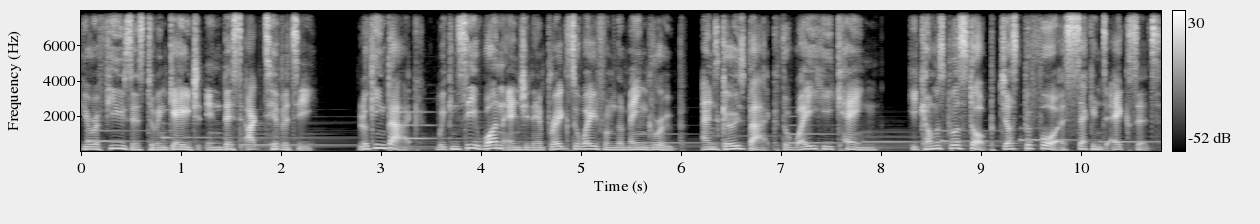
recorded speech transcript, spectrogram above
who refuses to engage in this activity. Looking back, we can see one engineer breaks away from the main group and goes back the way he came. He comes to a stop just before a second exit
